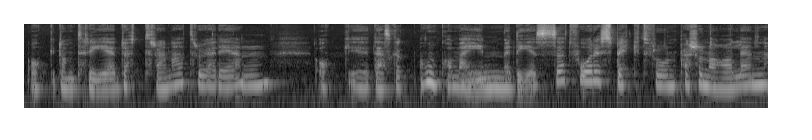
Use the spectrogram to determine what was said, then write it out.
och de tre döttrarna, tror jag det är. Mm. Och eh, där ska hon komma in med dels att få respekt från personalen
